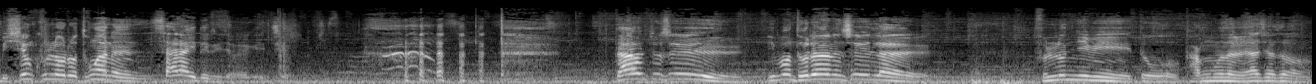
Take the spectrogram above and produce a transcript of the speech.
미션 쿨러로 통하는 사나이들이죠 여기 지금 다음 주 수요일 이번 도래하는 수요일날 블루님이 또 방문을 하셔서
